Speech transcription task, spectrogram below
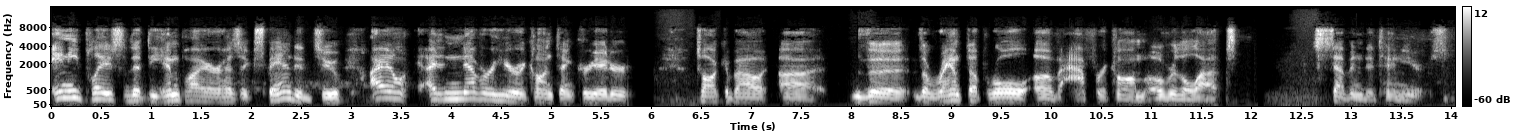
any place that the empire has expanded to, I don't. I never hear a content creator talk about uh, the the ramped up role of AFRICOM over the last seven to ten years.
